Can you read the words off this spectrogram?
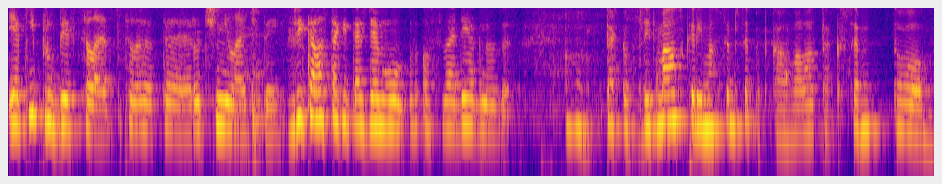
jaký průběh celé, celé té roční léčby? Říkala jsi taky každému o své diagnoze. Tak s lidma, s kterými jsem se potkávala, tak jsem to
